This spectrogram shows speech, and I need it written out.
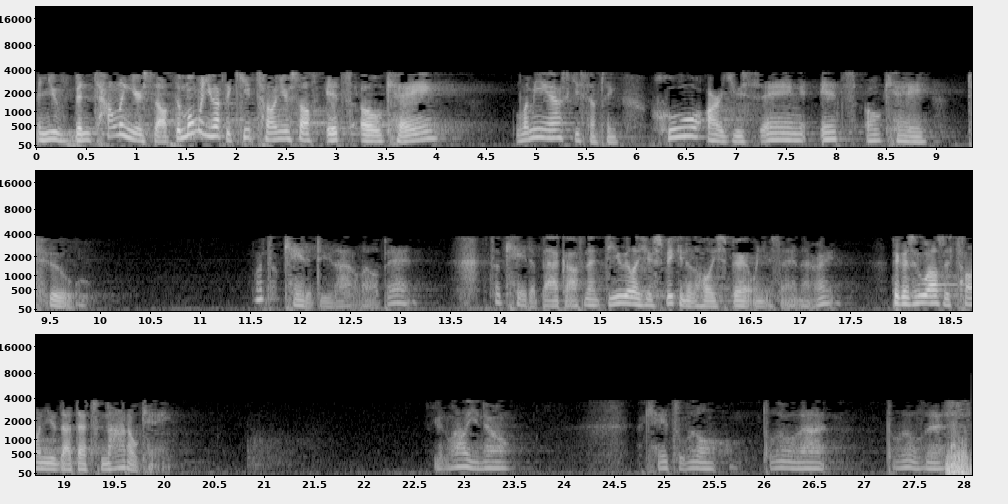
and you've been telling yourself, the moment you have to keep telling yourself it's okay, let me ask you something. Who are you saying it's okay to? Well, it's okay to do that a little bit. It's okay to back off. Now, do you realize you're speaking to the Holy Spirit when you're saying that, right? Because who else is telling you that that's not okay? well, you know, okay, it's a little, it's a little that, it's a little this.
